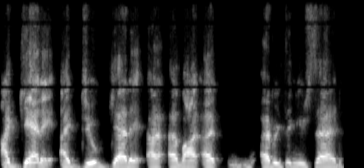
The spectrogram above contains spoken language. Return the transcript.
I get it. I do get it a, a lot. Uh, everything you said,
